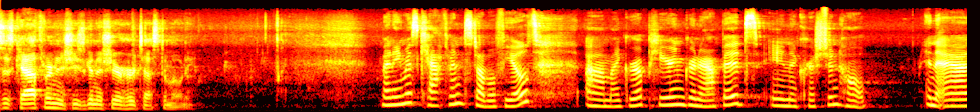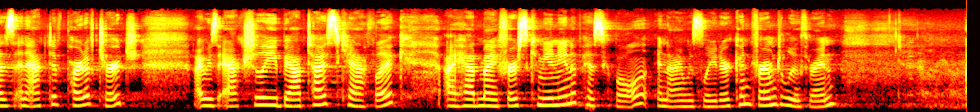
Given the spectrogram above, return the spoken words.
This is Catherine, and she's going to share her testimony. My name is Catherine Stubblefield. Um, I grew up here in Grand Rapids in a Christian home. And as an active part of church, I was actually baptized Catholic. I had my first communion Episcopal, and I was later confirmed Lutheran.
